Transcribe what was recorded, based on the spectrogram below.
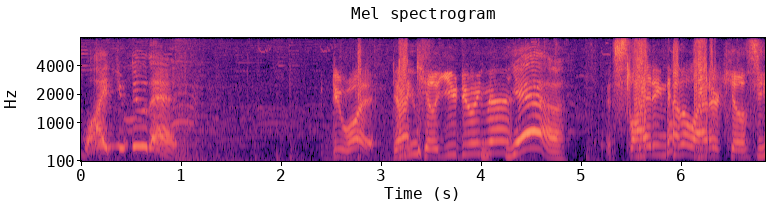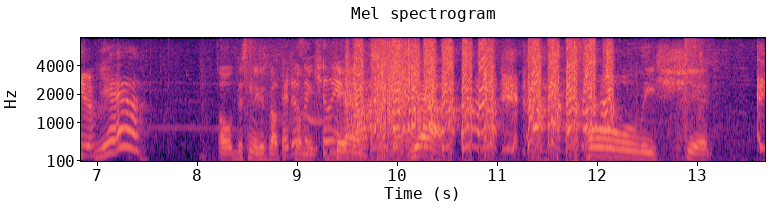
Why did you do that? Do what? Did I kill you doing that? Yeah. It's Sliding down a ladder kills you. Yeah. Oh, this nigga's about to It kill doesn't me. kill you. Damn. Yeah. Holy shit. you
